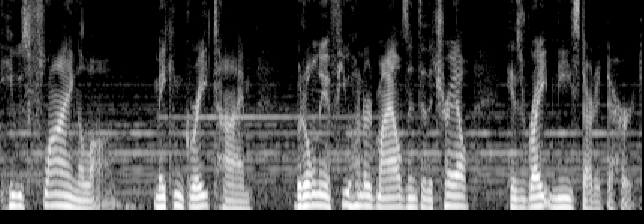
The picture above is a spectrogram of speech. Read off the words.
he was flying along, making great time, but only a few hundred miles into the trail, his right knee started to hurt.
